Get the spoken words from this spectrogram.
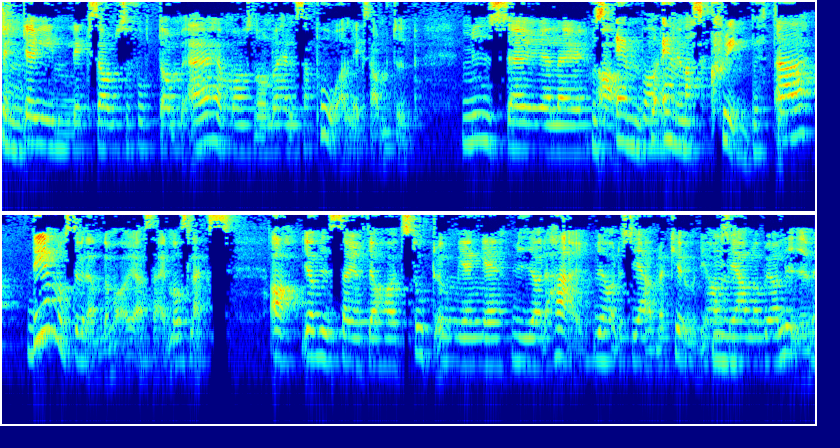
checkar in liksom så fort de är hemma hos någon och hälsar på liksom, typ myser eller... Hos ja, em, på Emmas crib. Typ. Ja, det måste väl ändå vara så här, någon slags... Ja, jag visar att jag har ett stort umgänge, vi gör det här, vi har det så jävla kul, jag har så jävla bra liv.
